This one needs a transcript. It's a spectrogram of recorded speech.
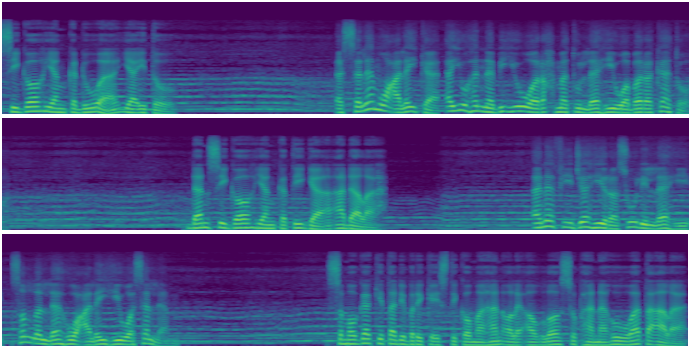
Sigoh yang kedua yaitu Assalamu alaika ayuhan nabiyyu wa rahmatullahi wa barakatuh. Dan sigoh yang ketiga adalah Ana fi jahi Rasulillah sallallahu alaihi wasallam. Semoga kita diberi keistiqomahan oleh Allah subhanahu wa ta'ala,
